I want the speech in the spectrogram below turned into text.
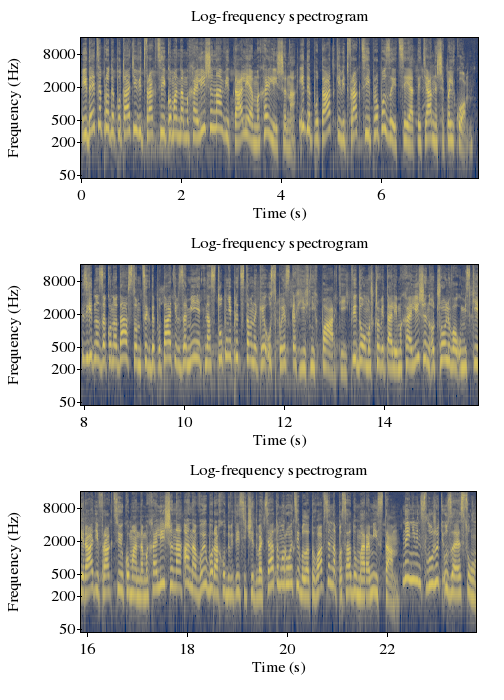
Йдеться про депутатів від фракції команда Михайлішина Віталія Михайлішина і депутатки від фракції Пропозиція Тетяни Шепелько. Згідно з законодавством, цих депутатів замінять наступні представники у списках їхніх партій. Відомо, що Віталій Михайлішин очолював у міській раді фракцію команда Михайлішина, а на виборах у 2020 році балотувався на посаду мера міста. Він служить у ЗСУ.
